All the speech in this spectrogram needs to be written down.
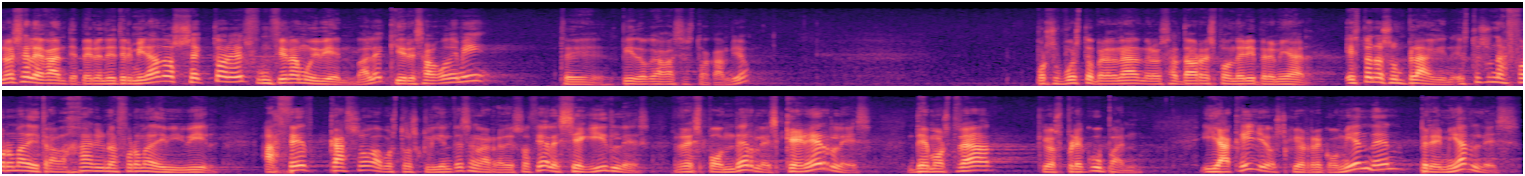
No es elegante, pero en determinados sectores funciona muy bien. ¿vale? ¿Quieres algo de mí? Te pido que hagas esto a cambio. Por supuesto, perdonad, me lo he saltado responder y premiar. Esto no es un plugin, esto es una forma de trabajar y una forma de vivir. Haced caso a vuestros clientes en las redes sociales, seguidles, responderles, quererles, demostrad que os preocupan. Y aquellos que os recomienden, premiadles,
